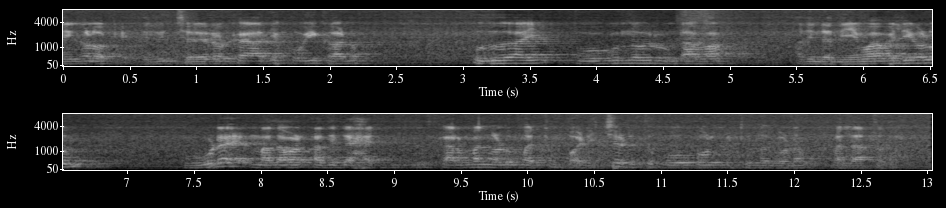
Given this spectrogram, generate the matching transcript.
നിങ്ങളൊക്കെ. ഇതിൽ ചിലരൊക്കെ ആദ്യം പോയി കാണും. പുതുതായി പോകുന്നവരുണ്ടാവാം. അതിന്റെ നിയമാവലികളും കൂടെ മത അതിന്റെ കർമ്മങ്ങളും മറ്റും പഠിച്ചെടുത്ത് പോകുമ്പോൾ കിട്ടുന്ന ഗുണം വല്ലാത്തതാണ്.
